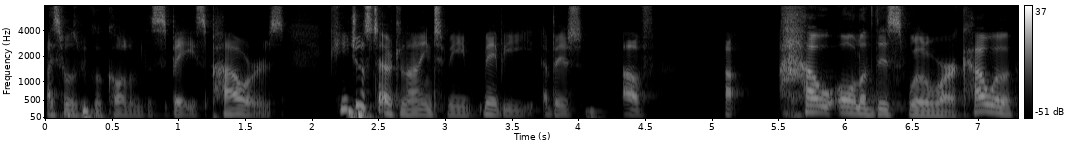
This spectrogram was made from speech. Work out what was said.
I suppose we could call them the space powers. Can you just outline to me maybe a bit of uh, how all of this will work? How will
